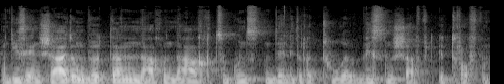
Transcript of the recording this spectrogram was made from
Und diese Entscheidung wird dann nach und nach zugunsten der Literaturwissenschaft getroffen.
